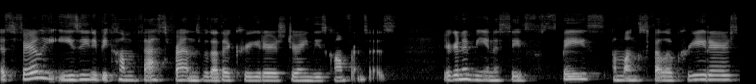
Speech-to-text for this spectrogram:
It's fairly easy to become fast friends with other creators during these conferences. You're going to be in a safe space amongst fellow creators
